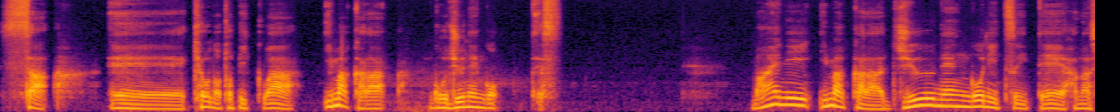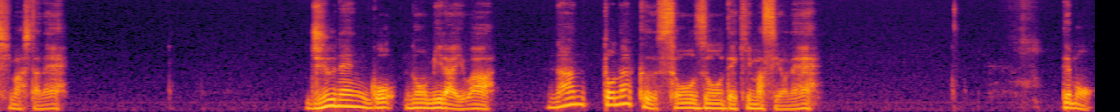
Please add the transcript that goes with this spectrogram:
さあ、えー、今日のトピックは今から50年後です。前に今から10年後について話しましたね。10年後の未来は、なんとなく想像できますよね。でも、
